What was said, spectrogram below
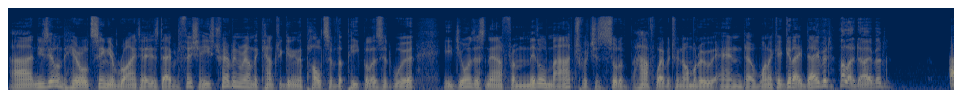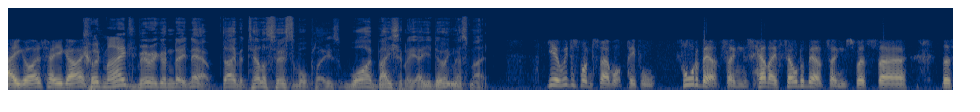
uh, New Zealand Herald senior writer is David Fisher. He's travelling around the country getting the pulse of the people, as it were. He joins us now from Middlemarch, which is sort of halfway between Oamaru and uh, Wanaka. G'day, David. Hello, David. Hey guys, how you going? Good, mate. Very good indeed. Now, David, tell us first of all, please, why basically are you doing this, mate? Yeah, we just wanted to know what people thought about things, how they felt about things with uh, this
